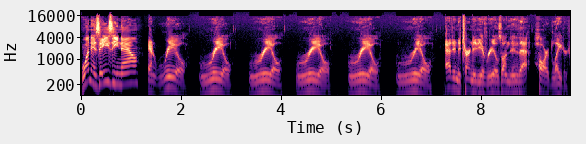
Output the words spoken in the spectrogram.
One is easy now and real, real, real, real, real, real. Add an eternity of reals on the end of that, hard later.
